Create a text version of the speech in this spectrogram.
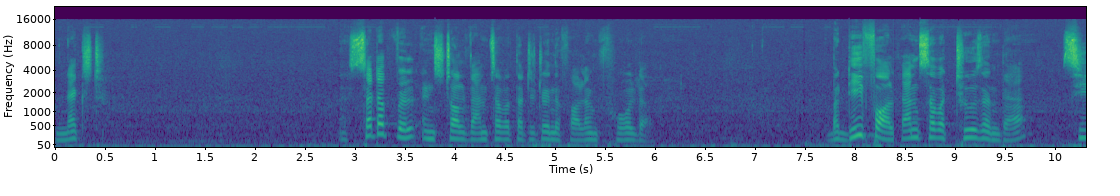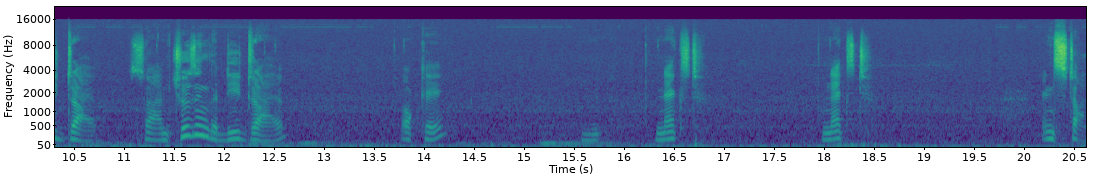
next. Setup will install WAMP server 32 in the following folder. By default WAMP server 2 is in the C drive. So I'm choosing the D drive. Okay. Next. Next. Install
